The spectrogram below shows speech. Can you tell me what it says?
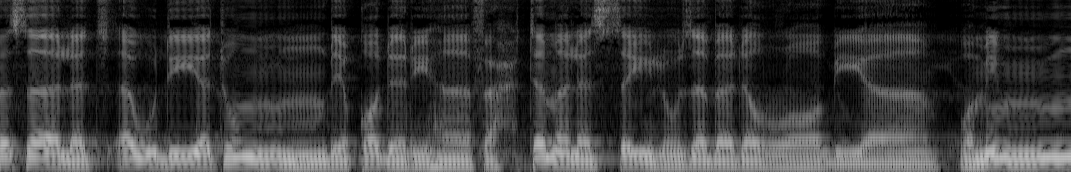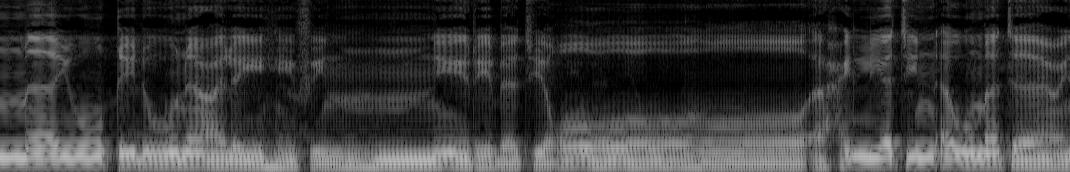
فسالت أودية بقدرها فاحتمل السيل زبدا رابيا ومما يوقدون عليه في النير ابتغاء حلية أو متاع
